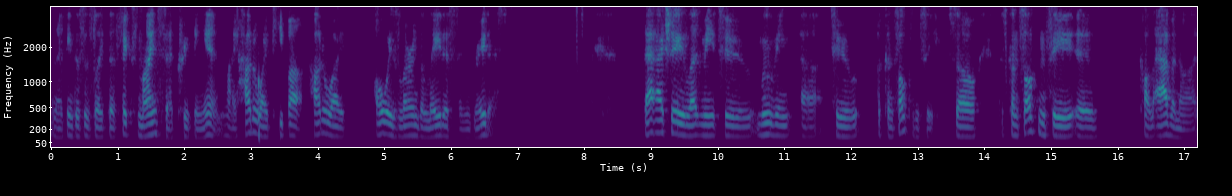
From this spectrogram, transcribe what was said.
And I think this is like the fixed mindset creeping in. Like, how do I keep up? How do I always learn the latest and greatest? That actually led me to moving uh, to a consultancy. So this consultancy is called Avanade.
